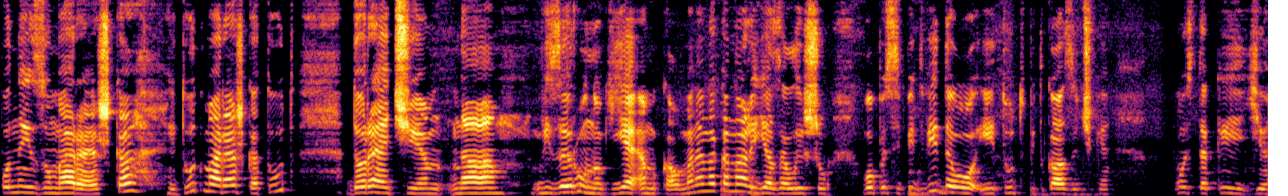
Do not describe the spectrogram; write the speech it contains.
Понизу мережка, і тут мережка, тут. До речі, на візерунок є МК. У мене на каналі я залишу в описі під відео і тут підказочки. Ось такий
